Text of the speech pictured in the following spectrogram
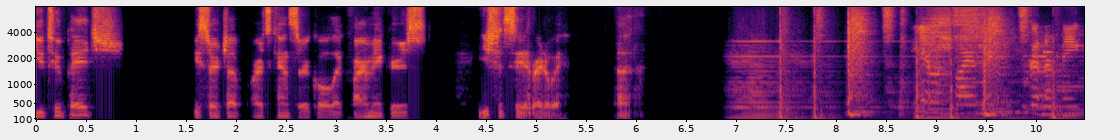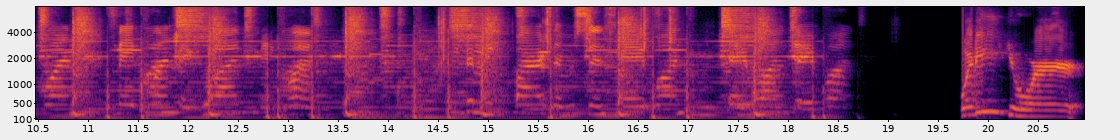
youtube page. You search up arts can circle like firemakers you should see it right away. Uh, gonna make one, make one, make one, make one. We've been making fires ever since day one, day one, day one. What are your,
